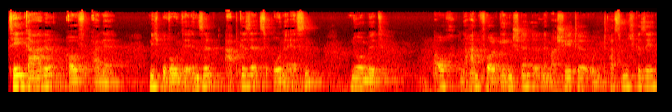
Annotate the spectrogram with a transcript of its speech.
Zehn Tage auf eine nicht bewohnte Insel, abgesetzt, ohne Essen, nur mit auch eine Handvoll Gegenstände, eine Machete und hast du nicht gesehen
